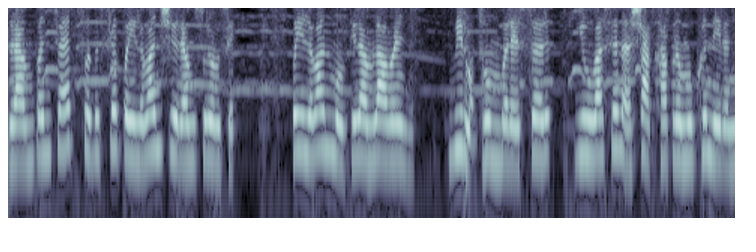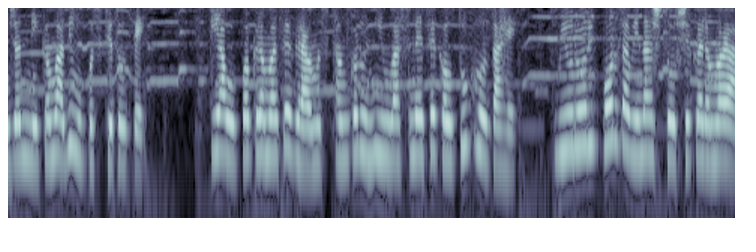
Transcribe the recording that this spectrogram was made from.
ग्रामपंचायत सदस्य पैलवान श्रीराम सुरवसे पैलवान मोतीराम लावण वीरू ठोंबरे सर युवासेना शाखा प्रमुख निरंजन निकम आदी उपस्थित होते. या उपक्रमाचे ग्रामस्थांकडून युवासेनेचे कौतुक होत आहे. ब्युरो रिपोर्ट अविनाश जोशी करमळा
